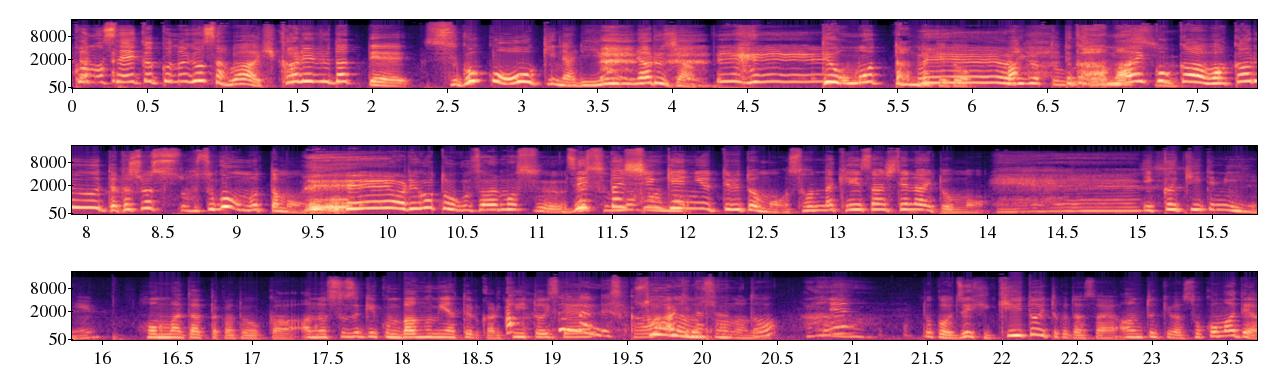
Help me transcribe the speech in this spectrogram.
この性格の良さは惹かれるだってすごく大きな理由になるじゃん。っえて思ったんだけど、えーありがとうございます。だから舞子か分かるって私はすすごい思ったもん。えー、ありがとうございます。絶対真剣にに言ってると思う。そんな計算してないと思う。へー。一回聞いてみいひん？ほんまだったかどうか。あの鈴木くん番組やってるから聞いといて。そうなんですか？そうなのそうなとのね。だからぜひ聞いといてください。あの時はそこまで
